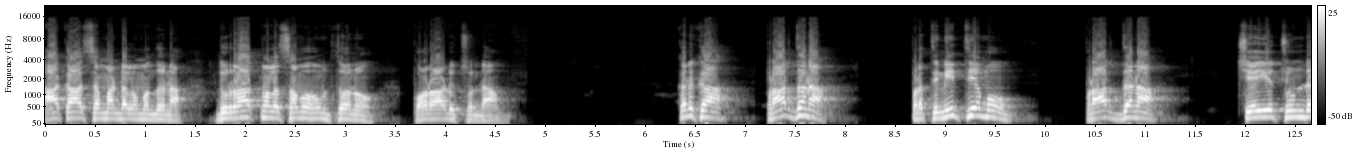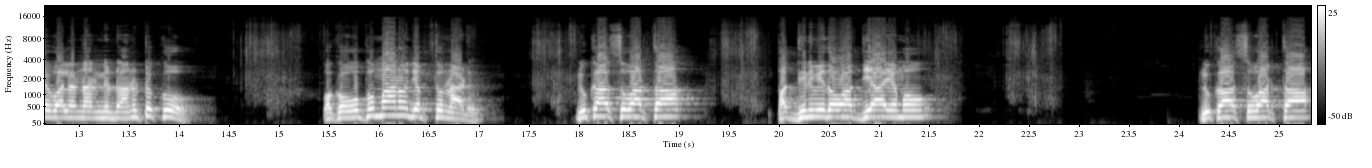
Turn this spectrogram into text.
ఆకాశ మండలం ముందున దురాత్మల సమూహంతోనూ పోరాడుచున్నాం. కనుక ప్రార్థన ప్రతినిత్యము ప్రార్థన చేయుచుండేవలన అనుటకు ఒక ఉపమానం చెప్తున్నాడు. లుకాసు వార్త పద్దెనిమిదవ అధ్యాయము. లుకాసు వార్త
